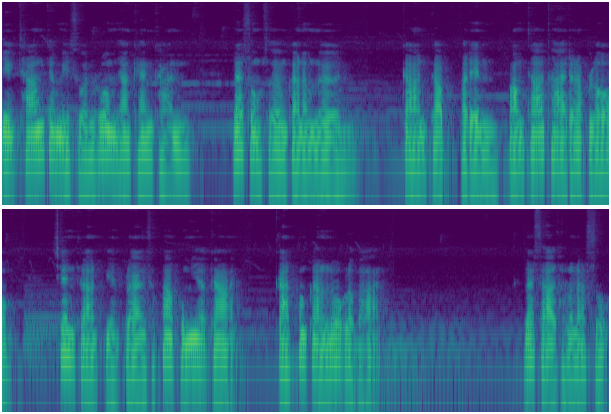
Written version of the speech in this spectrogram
อีกทั้งจะมีส่วนร่วมอย่างแข็งขัน และส่งเสริมการดำเนิน การกับประเด็นความท้าทายระดับโลก เช่น การเปลี่ยนแปลงสภาพภูมิอากาศ การป้องกันโรคระบาด และสาธารณสุข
